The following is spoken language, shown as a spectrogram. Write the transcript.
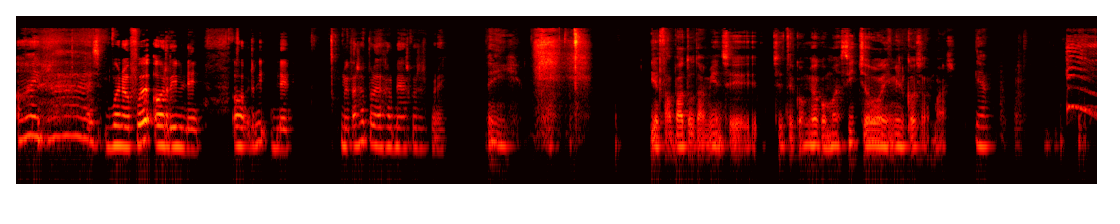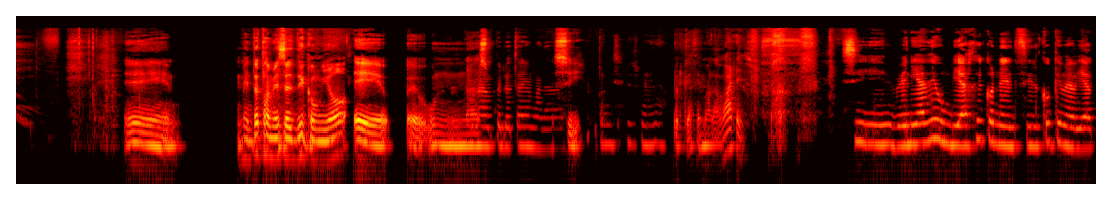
Ay, gosh. Bueno, fue horrible, horrible. Me pasa por dejarme las cosas por ahí. Y, y el zapato también se, se te comió como has dicho y mil cosas más. Ya. Eh, Menta también se te comió eh, eh, unas... Una pelota de. Sí, Ay, sí, es verdad. porque hace malabares. Sí, venía de un viaje con el circo que me había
